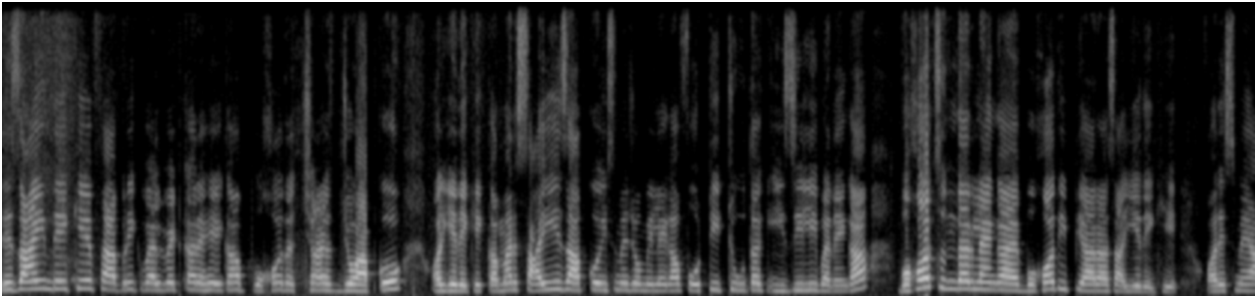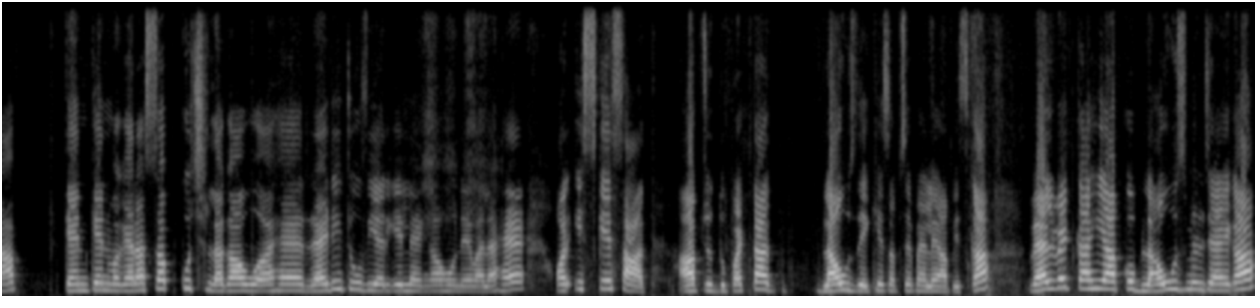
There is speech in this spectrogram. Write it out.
डिज़ाइन देखिए फैब्रिक वेलवेट का रहेगा, बहुत अच्छा जो आपको, और ये देखिए, कमर साइज़ आपको इसमें जो मिलेगा 42 तक इजीली बनेगा। बहुत सुंदर लहंगा है, बहुत ही प्यारा सा ये देखिए। और इसमें आप कैन कैन वगैरह सब कुछ लगा हुआ है रेडी टू वियर ये लहंगा होने वाला है। और इसके साथ आप जो दुपट्टा ब्लाउज देखिए, सबसे पहले आप इसका वेलवेट का ही आपको ब्लाउज मिल जाएगा,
